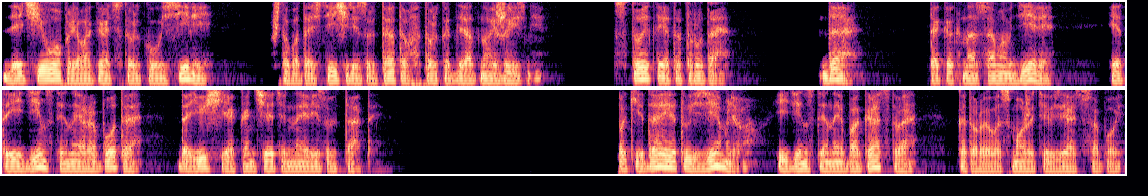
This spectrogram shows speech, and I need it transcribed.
для чего прилагать столько усилий, чтобы достичь результатов только для одной жизни? Стоит ли это труда? Да, так как на самом деле это единственная работа, дающая окончательные результаты. Покидая эту землю, единственное богатство, которое вы сможете взять с собой,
